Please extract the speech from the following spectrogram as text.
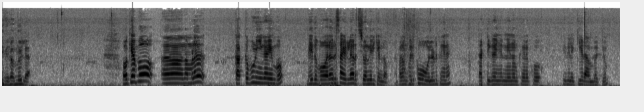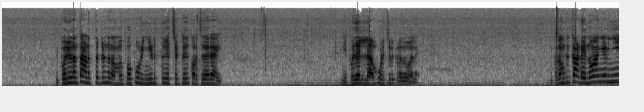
ഇതിലൊന്നുമില്ല. ഓക്കെ അപ്പോൾ നമ്മൾ കക്ക പുഴുങ്ങി കഴിയുമ്പോൾ ഇതുപോലെ ഒരു സൈഡിൽ ഇറച്ചി വന്നിരിക്കണ്ടാവും അപ്പോൾ നമുക്കൊരു കോലെടുത്ത് ഇങ്ങനെ തട്ടി കഴിഞ്ഞിട്ടുണ്ടെങ്കിൽ നമുക്കിങ്ങനെ കോ ഇതിലേക്ക് ഇടാൻ പറ്റും. ഇപ്പോൾ ഒരുവിധം തണുത്തിട്ടുണ്ട്. നമ്മളിപ്പോൾ പുഴുങ്ങിയെടുത്ത് വെച്ചിട്ട് കുറച്ച് നേരമായി ഇനിയിപ്പോൾ ഇതെല്ലാം പൊളിച്ചെടുക്കണത് പോലെ. ഇപ്പോൾ നമുക്ക് കടയിൽ നിന്ന് വാങ്ങുകയാണെങ്കിൽ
